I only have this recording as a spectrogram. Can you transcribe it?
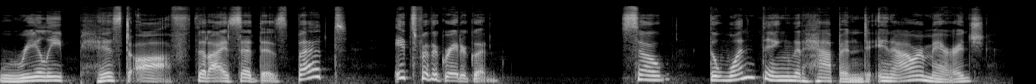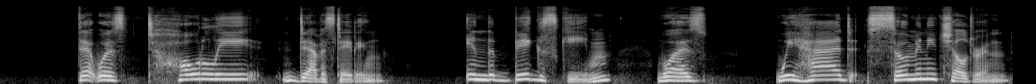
really pissed off that I said this, but it's for the greater good. So, the one thing that happened in our marriage that was totally devastating in the big scheme was we had so many children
